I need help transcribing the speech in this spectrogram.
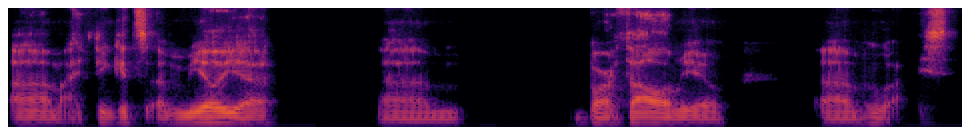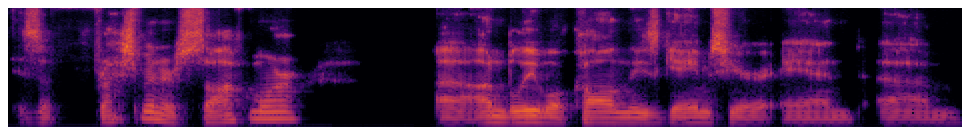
Um, I think it's Amelia um, Bartholomew, um, who is, is, a freshman or sophomore. Uh, unbelievable calling these games here, and um,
